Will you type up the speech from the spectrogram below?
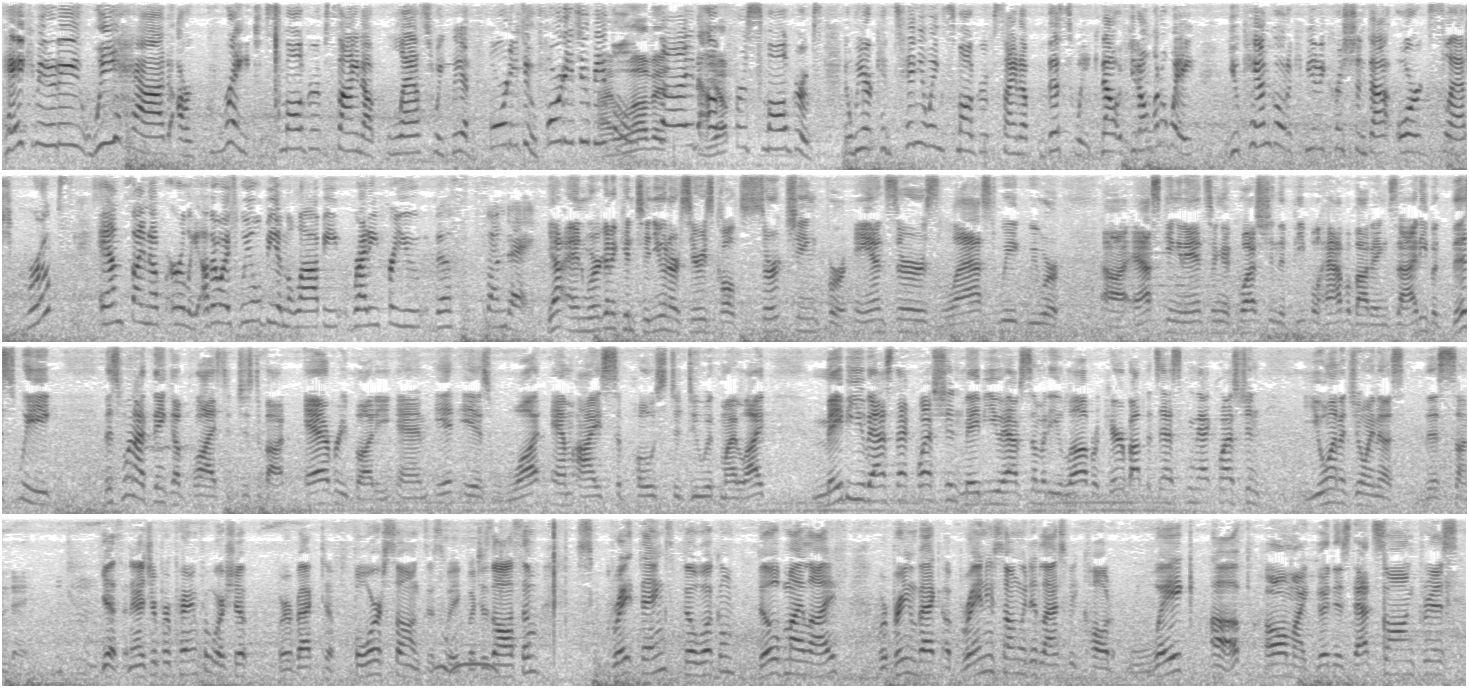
Hey community, we had our great small group sign up last week. We had 42, 42 people sign up yep. for small groups. And we are continuing small group sign up this week. Now, if you don't want to wait, you can go to communitychristian.org slash groups and sign up early. Otherwise, we will be in the lobby ready for you this Sunday. Yeah, and we're going to continue in our series called Searching for Answers. Last week, we were uh, asking and answering a question that people have about anxiety. But this week, this one I think applies to just about everybody, and it is what am I supposed to do with my life? Maybe you've asked that question. Maybe you have somebody you love or care about that's asking that question. You want to join us this Sunday. Yes, and as you're preparing for worship, we're back to four songs this week, which is awesome. Great things. Phil Wickham, Build My Life. We're bringing back a brand new song we did last week called Wake Up. Oh my goodness, that song, Chris.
